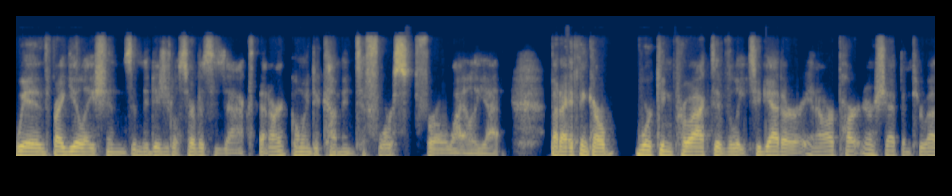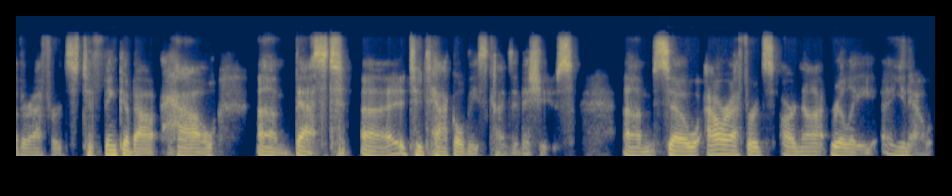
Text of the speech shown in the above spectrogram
with regulations in the Digital Services Act that aren't going to come into force for a while yet. But I think are working proactively together in our partnership and through other efforts to think about how um, best uh, to tackle these kinds of issues. Um, so our efforts are not really, uh, you know,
